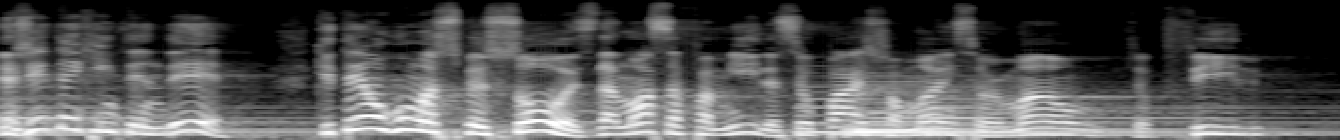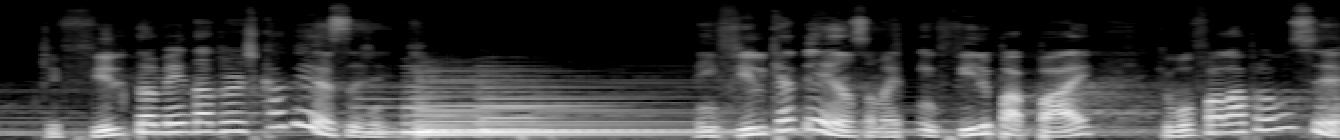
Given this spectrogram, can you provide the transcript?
E a gente tem que entender que tem algumas pessoas da nossa família, seu pai, sua mãe, seu irmão, seu filho, que filho também dá dor de cabeça, gente. Tem filho que é benção, mas tem filho, papai, que eu vou falar para você.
